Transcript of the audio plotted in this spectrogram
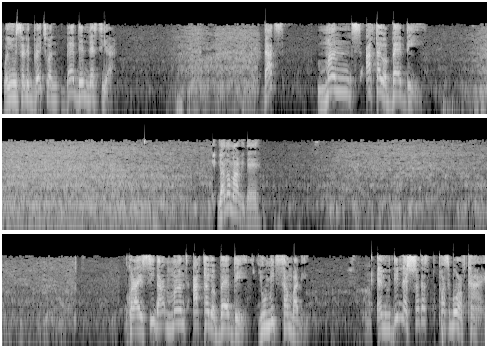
When you celebrate your birthday next year, that's months after your birthday. You are not married, eh? I see that month after your birthday, you meet somebody, and within the shortest possible of time,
